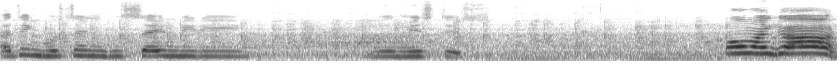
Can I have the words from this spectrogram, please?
I think Hussein Hussein Biri will miss this. Oh my god!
